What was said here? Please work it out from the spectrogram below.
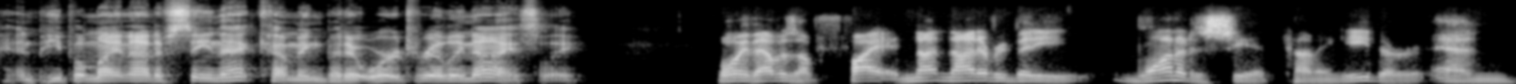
and people might not have seen that coming, but it worked really nicely. Boy, that was a fight. Not not everybody wanted to see it coming either, and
